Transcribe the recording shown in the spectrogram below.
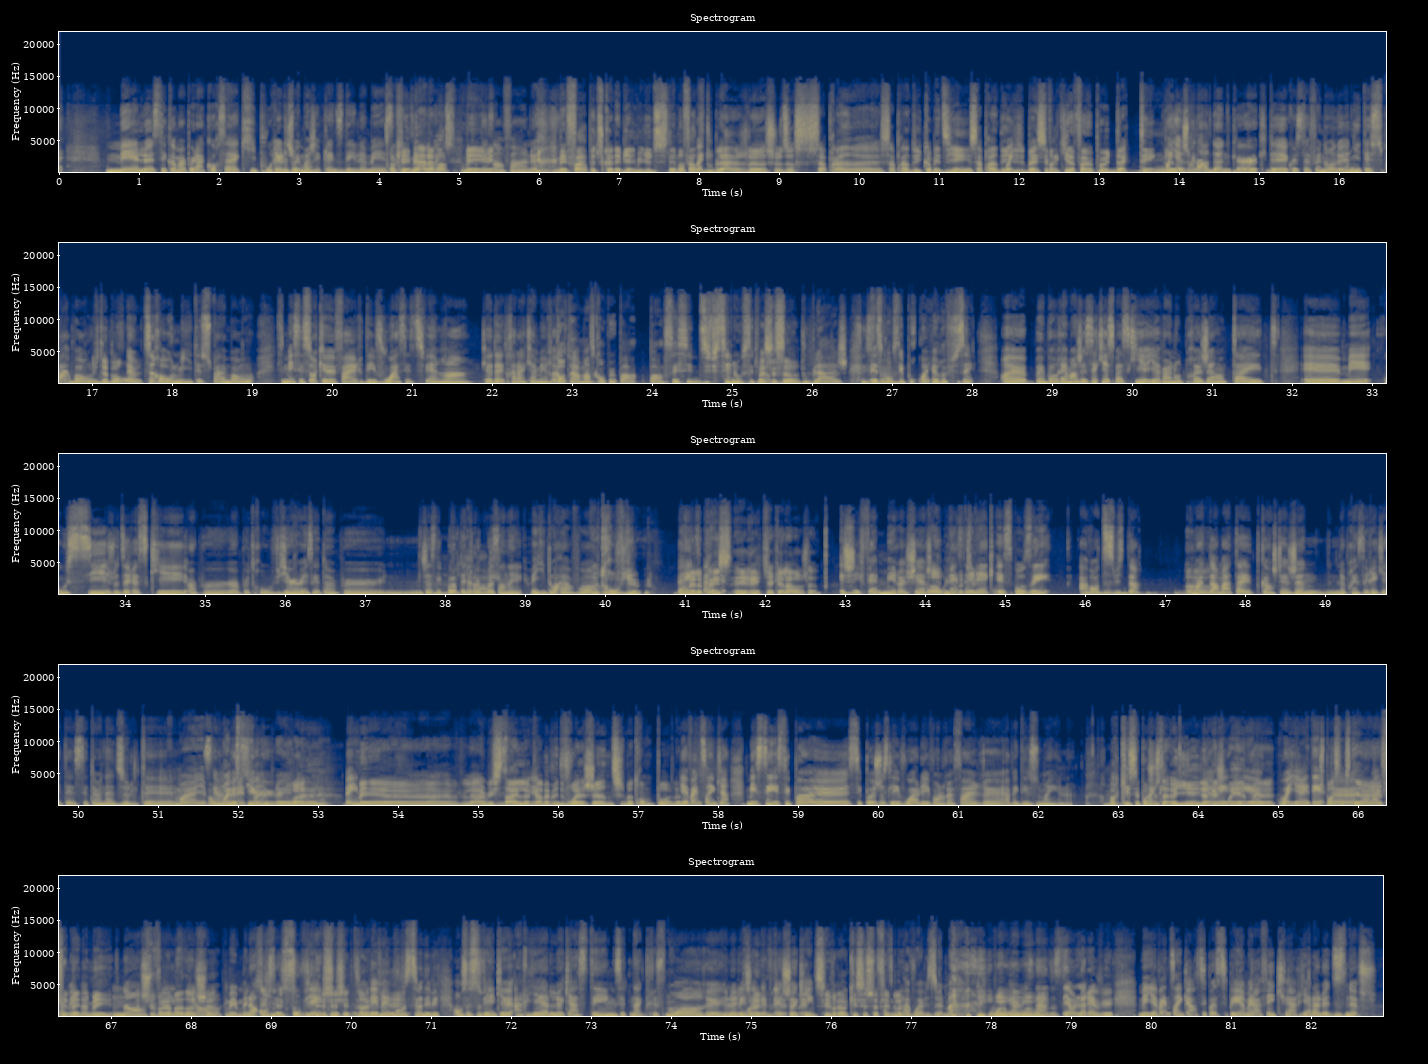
mais là, c'est comme un peu la course à qui pourrait le jouer. Moi, j'ai plein d'idées, là, mais. OK, c'est- mais à la base, mais- des enfants, là. Mais faire, puis tu connais bien le milieu du cinéma, faire Ouais. du doublage, là, je veux dire, ça prend, euh, ça prend des comédiens, ça prend des. Oui. Ben, c'est vrai qu'il a fait un peu d'acting. Oui, il a joué dans Dunkirk de Christopher Nolan. Il était super bon. Il était bon, C'était hein? un petit rôle, mais il était super bon. Mais c'est sûr que faire des voix, c'est différent que d'être à la caméra. Contrairement à ce qu'on peut pen- penser, c'est difficile aussi de Ben, faire c'est du ça. doublage. C'est Mais est-ce qu'on sait pourquoi il a refusé? Euh, ben pas vraiment. Je sais que c'est parce qu'il y avait un autre projet en tête, euh, mais aussi, je veux dire, est-ce qu'il est un peu, un peu trop vieux? Est-ce qu'il est un peu, je sais pas, Hmm, peut-être quel qu'il veut pas s'en aller. Mais il doit avoir. Il est trop vieux. Ben, mais le prince Eric, il a quel âge? J'ai fait mes recherches. Ah le oui, prince. Eric est supposé avoir 18 ans. Ah. Moi, dans ma tête, quand j'étais jeune, le prince Eric était, c'était un adulte. euh, Mais moi, il y avait au un moins monsieur. 25. là, Ouais. Ben, Mais euh, euh, Harry Styles a quand même une voix jeune, si je me trompe pas. Là. Il y a 25 ans. Mais c'est c'est pas, euh, c'est pas juste les voix, là, ils vont le refaire euh, avec des humains. là. OK, c'est pas Ouais. juste la. Il, il aurait aurait joué. été, euh, euh, ouais, il aurait été, je pensais que euh, c'était un film caméra. animé. Non, Je suis vraiment dans le champ. Mais, moi non, aussi, on se souvient. souviens. j'ai dit- Ah, Mais même aussi au début, on se souvient que Ariel, le casting, c'est une actrice noire. euh, Mhm. là, les gens Ouais. étaient très choqués. C'est vrai, OK, c'est ce film-là. Voit visuellement. Oui, oui, oui, oui. Styles aussi, on l'aurait vu. Mais il y a 25 ans, c'est pas si pire. Mais la fille qui fait Ariel, elle a 19.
